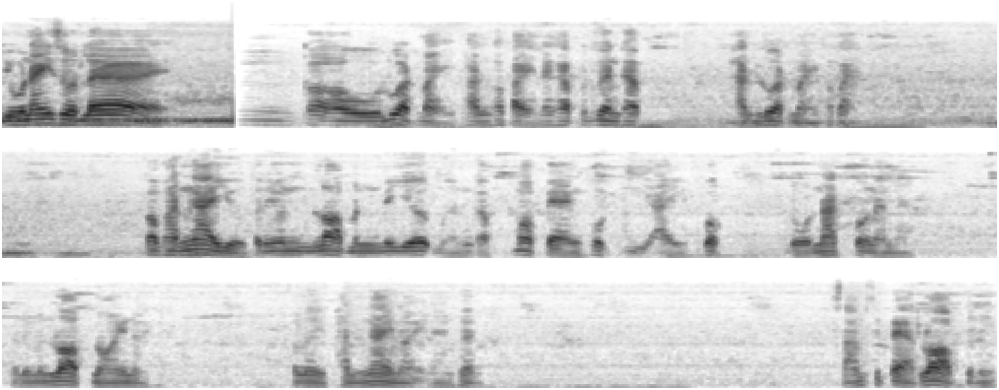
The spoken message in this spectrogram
อยู่ในสุดเลยก็เอาลวดใหม่พันเข้าไปนะครับเพื่อนๆครับ พันลวดใหม่เข้าไปก็พันง่ายอยู่ตอนนี้มันรอบมันไม่เยอะเหมือนกับหม้อแปลงพวก EI พวกโดนัทพวกนั้นนะ ตอนนี้มันรอบน้อยหน่อย ก็เลยพันง่ายหน่อยนะเพื่อนสามสิบแปดรอบตัวนี้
